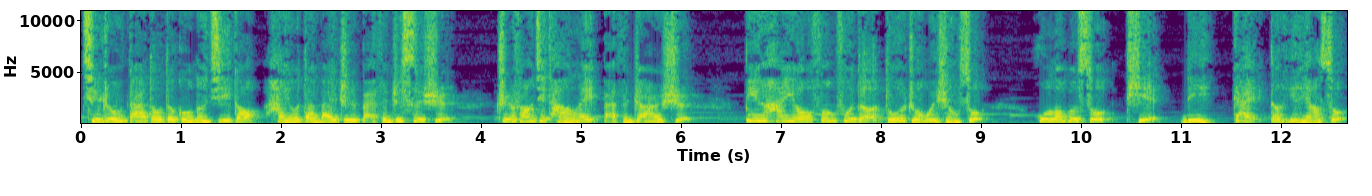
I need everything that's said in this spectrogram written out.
其中大豆的功能极高，含有蛋白质百分之四十，脂肪及糖类百分之二十，并含有丰富的多种维生素、胡萝卜素、铁、磷、钙等营养素。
